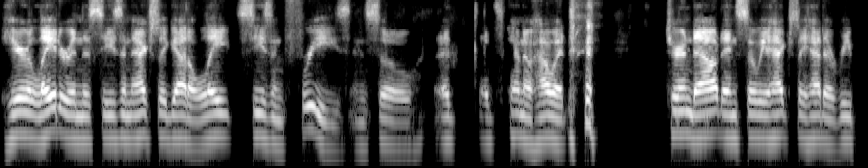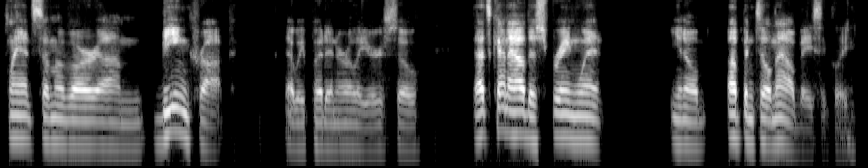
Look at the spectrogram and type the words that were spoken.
here later in the season actually got a late season freeze, and so that, that's kind of how it turned out. And so we actually had to replant some of our um, bean crop that we put in earlier. So that's kind of how the spring went you know, up until now, basically.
